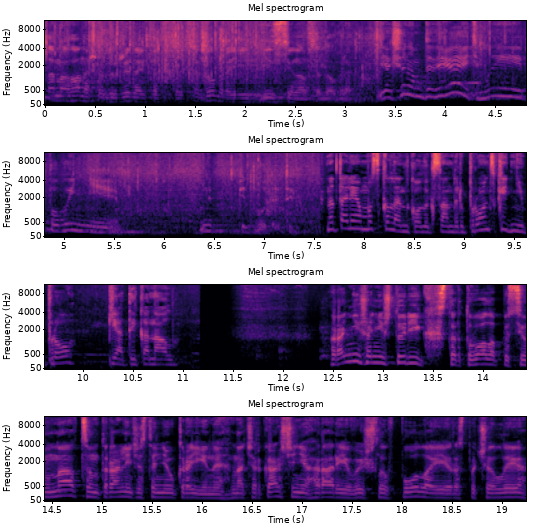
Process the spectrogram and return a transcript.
саме головне, що дружина все добре, і, і з сином все добре. Якщо нам довіряють, ми повинні не підводити. Наталія Москаленко, Олександр Пронський, Дніпро, п'ятий канал. Раніше ніж торік стартувала посівна в центральній частині України. На Черкащині аграрії вийшли в поле і розпочали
